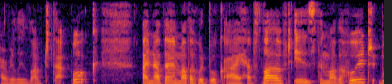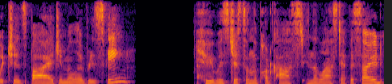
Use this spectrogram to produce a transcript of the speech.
I really loved that book. Another motherhood book I have loved is The Motherhood, which is by Jamila Rizvi who was just on the podcast in the last episode.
